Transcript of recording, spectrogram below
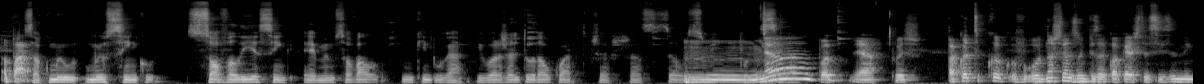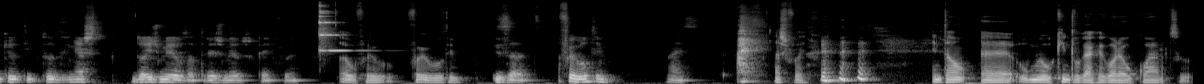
Opa, Só que o meu, o meu 5 só valia 5. É mesmo, só vale um quinto lugar. E agora já lhe estou a dar o quarto, percebes? Já, já subi hum, não, pode. Yeah, pois. Pá, quanto, qu- nós tivemos um episódio qualquer esta season em que eu tipo, tu adivinhaste dois meus ou três meus. Quem foi? Oh, foi, o- foi o último. Exato. Foi o último. Nice. Acho que foi. então, eh, o meu quinto lugar, que agora é o quarto,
